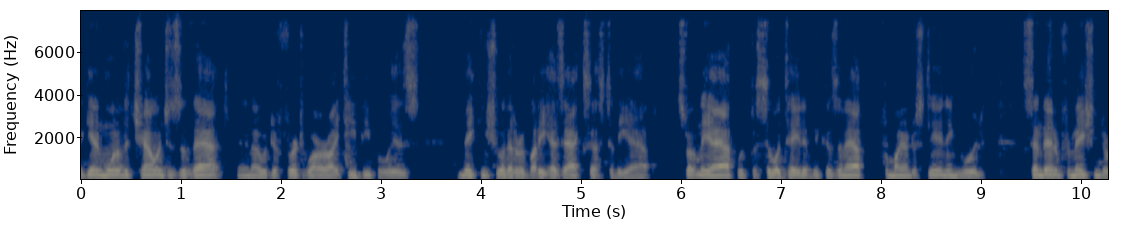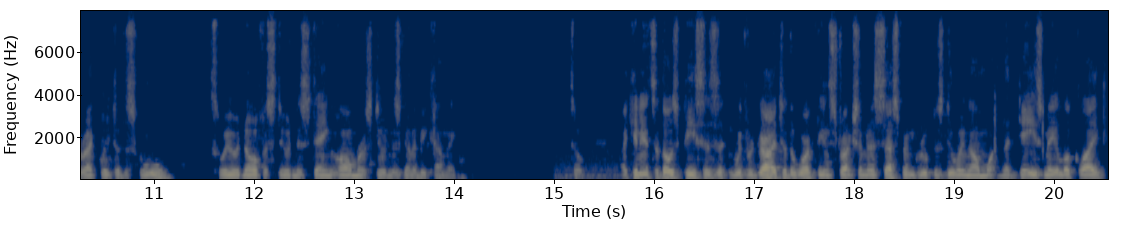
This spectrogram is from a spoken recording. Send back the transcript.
Again, one of the challenges of that, and I would defer to our IT people, is making sure that everybody has access to the app. Certainly, an app would facilitate it because an app, from my understanding, would send that information directly to the school, so we would know if a student is staying home or a student is going to be coming. So I can answer those pieces. With regard to the work the instruction and assessment group is doing on what the days may look like,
